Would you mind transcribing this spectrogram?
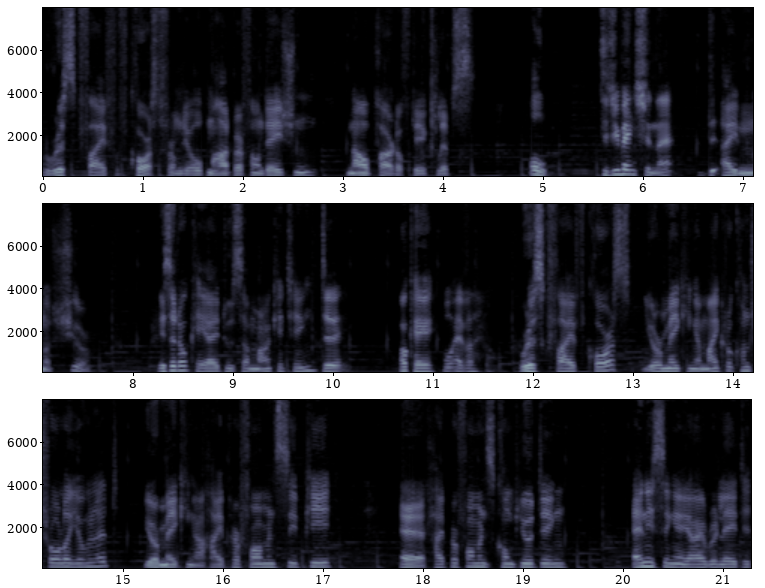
RISC-V, of course, from the Open Hardware Foundation, now part of the Eclipse. Oh, Did you mention that? I'm not sure. Is it okay I do some marketing? Do it. Okay, Whatever. RISC-V course, you're making a microcontroller unit, you're making a high performance CP, uh, high performance computing, anything AI related,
